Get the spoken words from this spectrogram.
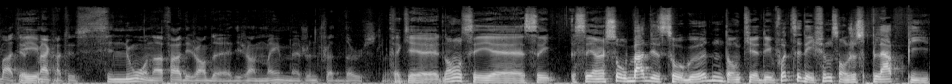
Bah, théoriquement, quand si nous, on a affaire à des gens de, des gens de même, imagine Fred Durst. là. Fait que non, c'est c'est c'est un so bad is so good. Donc des fois, tu sais, des films sont juste plates puis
